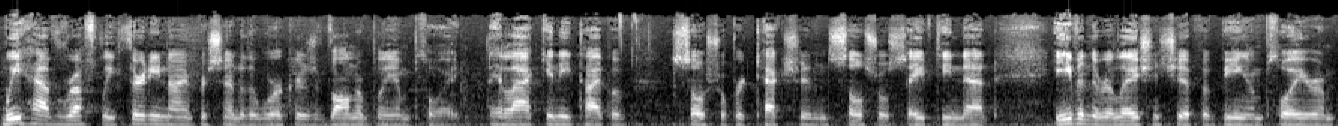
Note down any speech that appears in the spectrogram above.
We have roughly 39% of the workers vulnerably employed. They lack any type of social protection, social safety net. Even the relationship of being employer and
